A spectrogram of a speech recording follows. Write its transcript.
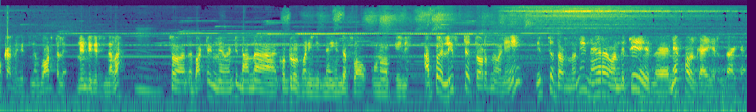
உட்காந்துக்கிட்டு இருந்தேன் வாரத்தில். நின்றுக்கிட்டு இருந்தாலா ஸோ அந்த பட்டனை வந்துட்டு நான் தான் கண்ட்ரோல் பண்ணிக்கிட்டேன் எந்த ஃப்ளோ போகணும் அப்படின்னு. அப்போ லிஃப்ட்டை திறந்தோடனே லிஃப்ட்டை திறந்தோடனே நேராக வந்துட்டு இந்த நேபாள் காய் இருந்தாங்க.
